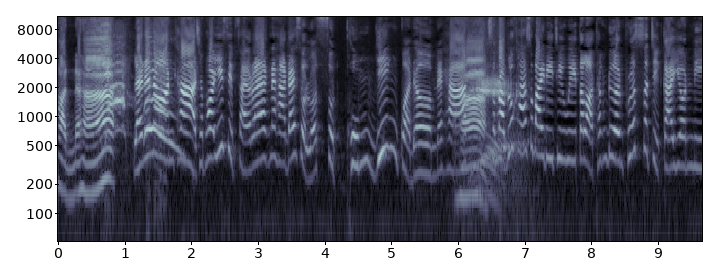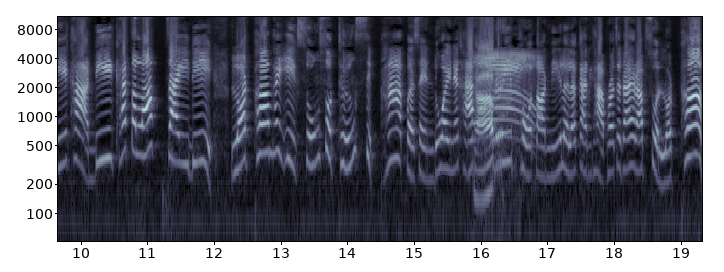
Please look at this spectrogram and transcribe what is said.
0 0 นะฮะ และแน่นอนค่ะ เฉพาะ 20 สายแรกนะคะ ได้ส่วนลดสุด คุ้มยิ่งกว่าเดิมนะคะอ่าสำหรับลูกค้าสบายดีทีวี ตลอดทั้งเดือนพฤศจิกายนนี้ค่ะ ดีแคตตาล็อกใจดี ลดเพิ่มให้อีกสูงสุดถึง 15%ด้วยนะคะครับรีบโทรตอนนี้เลยแล้วกันค่ะ เพราะจะได้รับส่วนลดเพิ่ม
